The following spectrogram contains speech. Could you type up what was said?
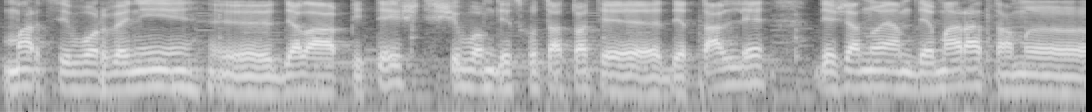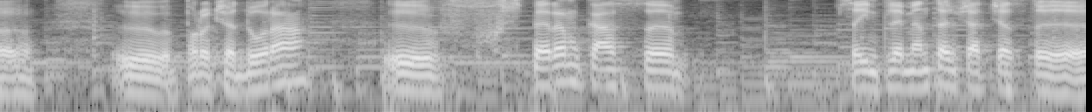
Marți vor veni uh, de la Pitești și vom discuta toate detaliile. Deja noi am demarat, am uh, procedura. Sperăm ca să să implementăm și acest uh,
